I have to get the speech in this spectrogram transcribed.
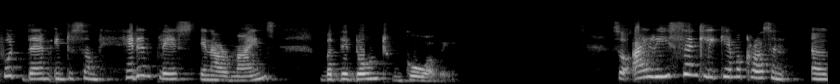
put them into some hidden place in our minds, but they don't go away. So I recently came across an uh,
